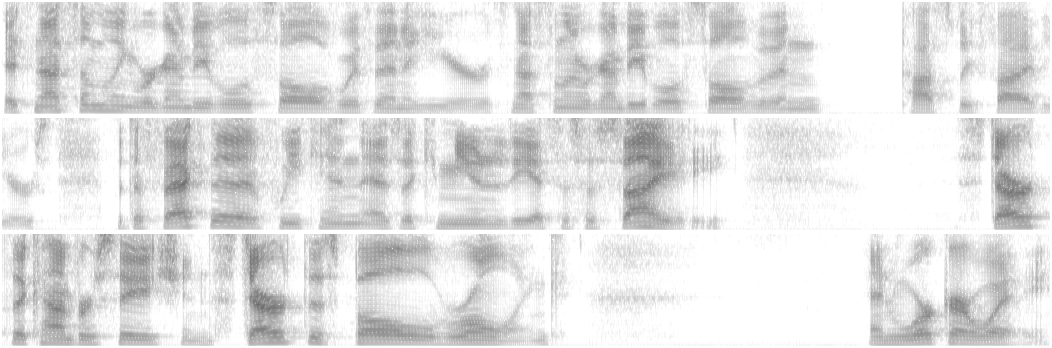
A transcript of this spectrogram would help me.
It's not something we're going to be able to solve within a year. It's not something we're going to be able to solve within possibly 5 years. But the fact that if we can as a community, as a society, start the conversation, start this ball rolling and work our way,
